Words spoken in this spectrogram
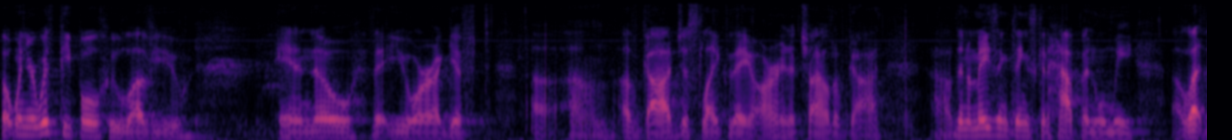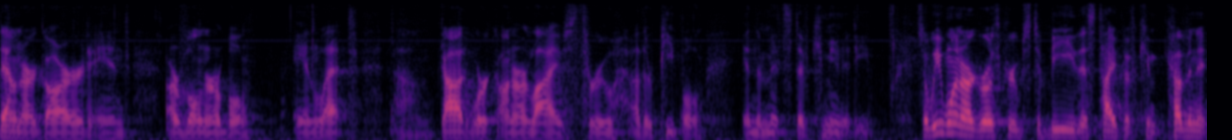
but when you're with people who love you and know that you are a gift uh, um, of God, just like they are, and a child of God, uh, then amazing things can happen when we uh, let down our guard and are vulnerable and let um, God work on our lives through other people in the midst of community. So we want our growth groups to be this type of com- covenant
